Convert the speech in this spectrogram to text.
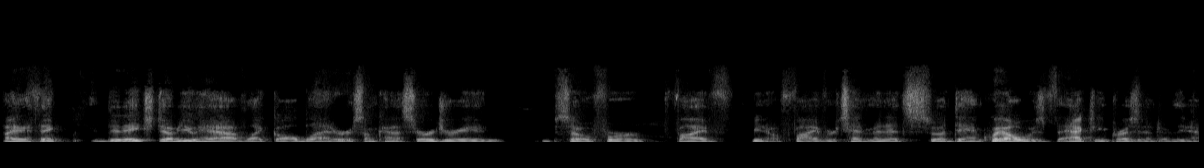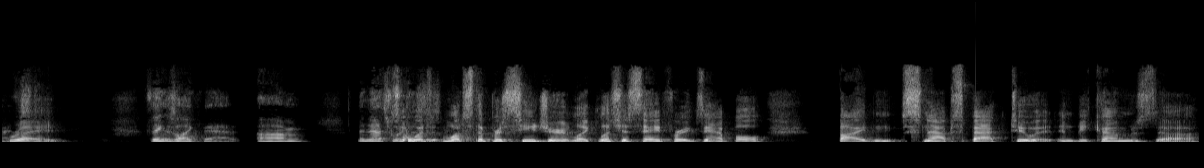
I think did HW have like gallbladder or some kind of surgery, and so for five, you know, five or 10 minutes, uh, Dan Quayle was acting president of the United right. States. Things like that. Um, and that's what. So, what, what's the procedure? Like, let's just say, for example, Biden snaps back to it and becomes, uh,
